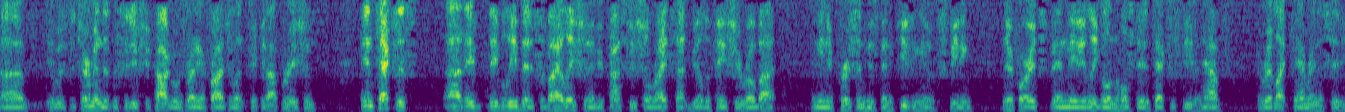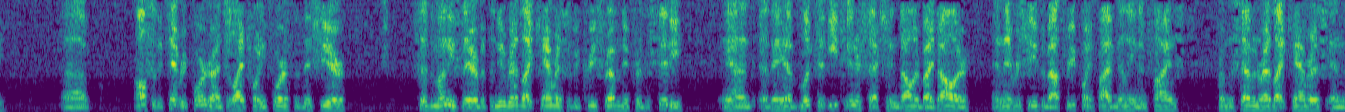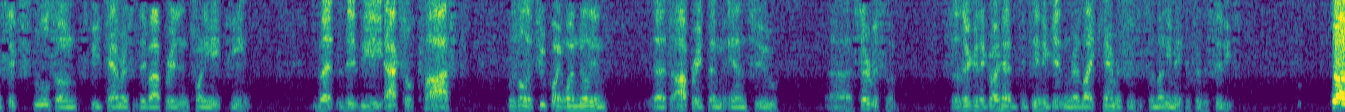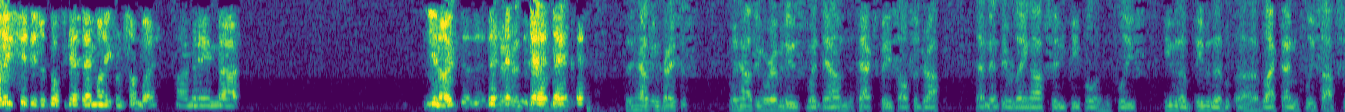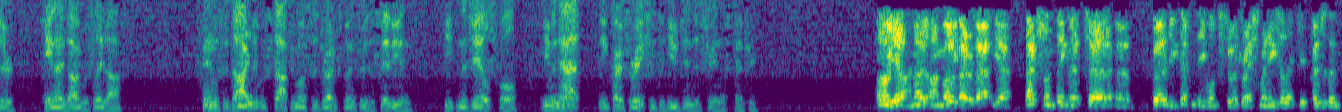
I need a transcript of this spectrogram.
uh, it was determined that the city of Chicago was running a fraudulent ticket operation. In Texas, uh, they they believe that it's a violation of your constitutional rights not to be able to face your robot. I mean, your person who's been accusing you of speeding. Therefore, it's been made illegal in the whole state of Texas to even have a red light camera in a city. Uh, also, the Kent Reporter on July 24th of this year said the money's there, but the new red light cameras have increased revenue for the city, and they have looked at each intersection dollar by dollar, and they've received about 3.5 million in fines from the seven red light cameras and the six school zone speed cameras that they've operated in 2018. But the the actual cost was only 2.1 million uh, to operate them and to uh, service them. So they're going to go ahead and continue getting red light cameras because it's a moneymaker for the cities. Well, these cities have got to get their money from somewhere. I mean, uh, you know, they're, Remember they're, they're, the housing crisis? When housing revenues went down, the tax base also dropped. That meant they were laying off city people and the police. Even the even the uh, Black Diamond police officer canine dog was laid off. And it was the dog that was stopping most of the drugs going through the city and keeping the jails full. Even that, the incarceration's a huge industry in this country. Oh yeah, I know. I'm well aware of that. Yeah, that's something that uh, uh, Bernie definitely wants to address when he's elected president.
